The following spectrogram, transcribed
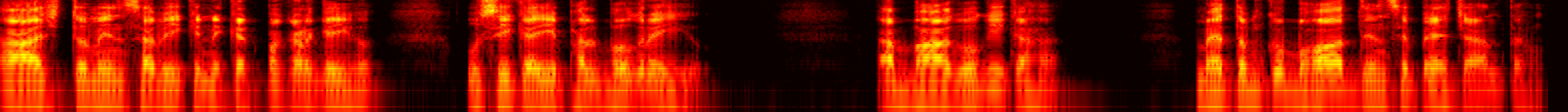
आज तुम इन सभी के निकट पकड़ गई हो, उसी का ये फल भोग रही हो। अब भागोगी कहाँ? मैं तुमको बहुत दिन से पहचानता हूँ।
